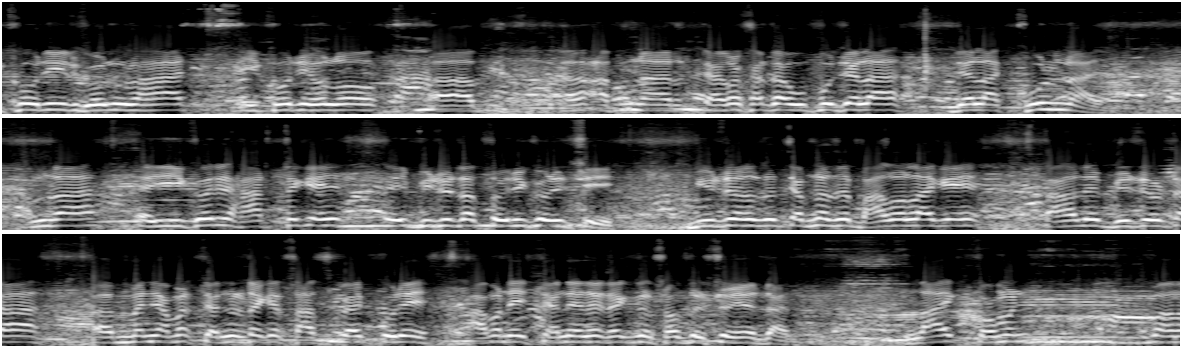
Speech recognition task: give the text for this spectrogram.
ইখরির গরুর হাট ইখরি হলো আপনার তেরোখাটা উপজেলা, জেলা খুলনায়। আমরা এই ইখরির হাট থেকে এই ভিডিওটা তৈরি করেছি। ভিডিওটা যদি আপনাদের ভালো লাগে তাহলে ভিডিওটা মানে আমার চ্যানেলটাকে সাবস্ক্রাইব করে আমার এই চ্যানেলের একজন সদস্য হয়ে যান। লাইক কমেন্ট এবং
